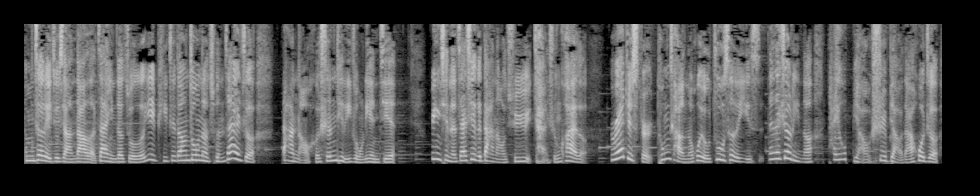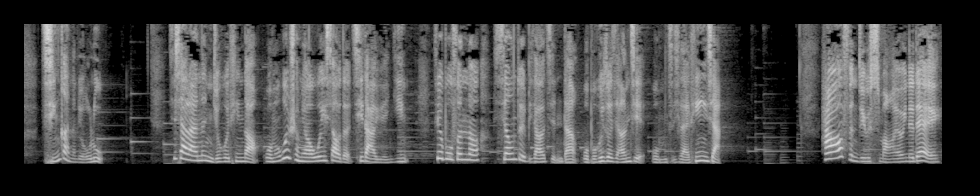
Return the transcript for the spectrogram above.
那么这里就讲到了，在你的左额叶皮质当中呢，存在着大脑和身体的一种链接，并且呢，在这个大脑区域产生快乐。Register 通常呢会有注册的意思，但在这里呢，它有表示、表达或者情感的流露。接下来呢，你就会听到我们为什么要微笑的七大原因。这部分呢相对比较简单，我不会做讲解，我们仔细来听一下。How often do you smile in a day?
